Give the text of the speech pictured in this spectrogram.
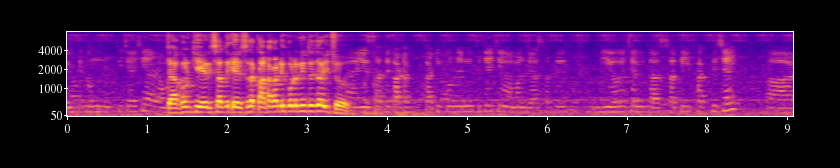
এর থেকে মুক্তি চাইছি আর আমার এখন কি এর সাথে এর সাথে কাটাকাটি করে নিতে চাইছো? হ্যাঁ, এর সাথে কাটাকাটি করে নিতে চাইছি আমার যার সাথে বিয়ে হয়েছে আমি তার সাথেই থাকতে চাই আর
